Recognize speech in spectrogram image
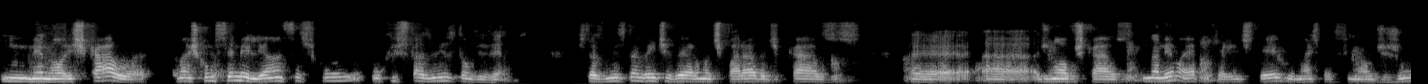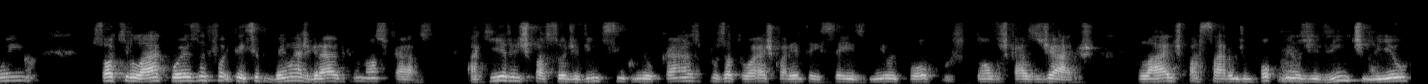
em menor escala, mas com semelhanças com o que os Estados Unidos estão vivendo. Os Estados Unidos também tiveram uma disparada de casos é, de novos casos na mesma época que a gente teve, mais para o final de junho, só que lá a coisa foi, tem sido bem mais grave que no nosso caso. Aqui a gente passou de 25 mil casos para os atuais 46 mil e poucos novos casos diários. Lá eles passaram de um pouco menos de 20 mil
